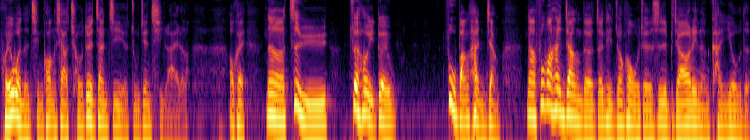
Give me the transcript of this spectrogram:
回稳的情况下，球队战绩也逐渐起来了。OK，那至于最后一队富邦悍将。那富邦悍将的整体状况，我觉得是比较令人堪忧的，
